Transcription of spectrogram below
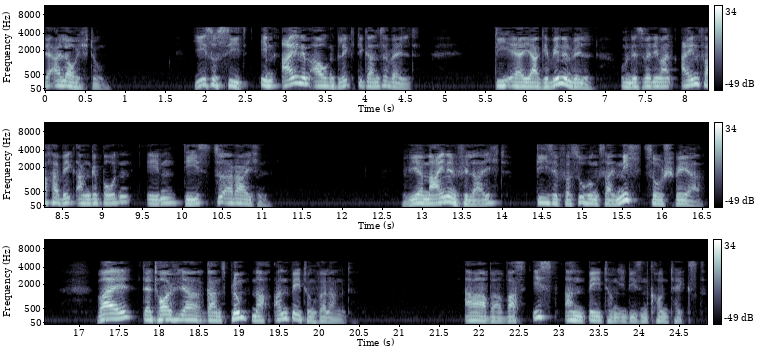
der Erleuchtung. Jesus sieht in einem Augenblick die ganze Welt, die er ja gewinnen will, und es wird ihm ein einfacher Weg angeboten, eben dies zu erreichen. Wir meinen vielleicht, diese Versuchung sei nicht so schwer, weil der Teufel ja ganz plump nach Anbetung verlangt. Aber was ist Anbetung in diesem Kontext?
